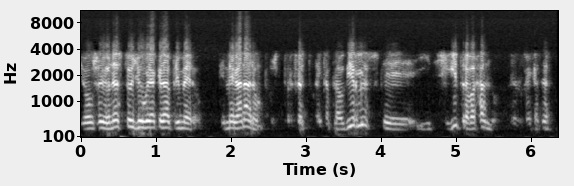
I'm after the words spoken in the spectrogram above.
Yo soy honesto, yo voy a quedar primero. Y me ganaron, pues perfecto, hay que aplaudirles y seguir trabajando, es lo que hay que hacer.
